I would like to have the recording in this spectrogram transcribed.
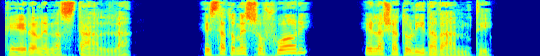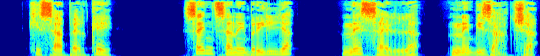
che era nella stalla, è stato messo fuori e lasciato lì davanti. Chissà perché, senza né briglia, né sella, né bisaccia,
